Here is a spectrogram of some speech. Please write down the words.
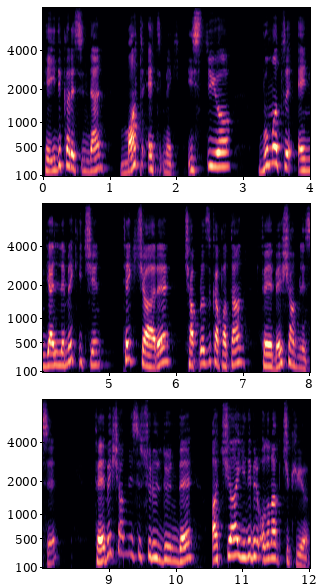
Heydi karesinden mat etmek istiyor. Bu matı engellemek için tek çare çaprazı kapatan F5 hamlesi. F5 hamlesi sürüldüğünde açığa yeni bir olanak çıkıyor.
